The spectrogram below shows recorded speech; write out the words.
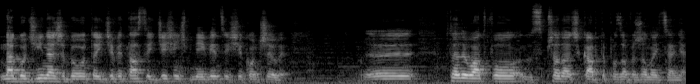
na godzinę, żeby o tej 19.10 mniej więcej się kończyły. Yy, Wtedy łatwo sprzedać kartę po zawyżonej cenie.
